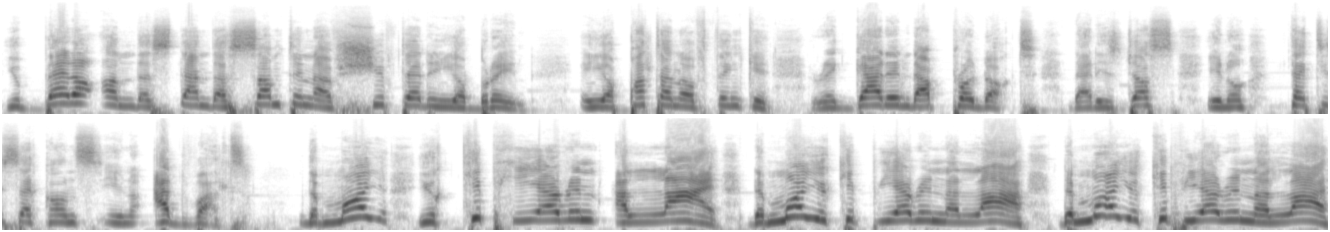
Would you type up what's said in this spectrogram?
you better understand that something have shifted in your brain, in your pattern of thinking regarding that product that is just, you know, 30 seconds, you know, advert. The more you, keep hearing a lie, the more you keep hearing a lie, the more you keep hearing a lie,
